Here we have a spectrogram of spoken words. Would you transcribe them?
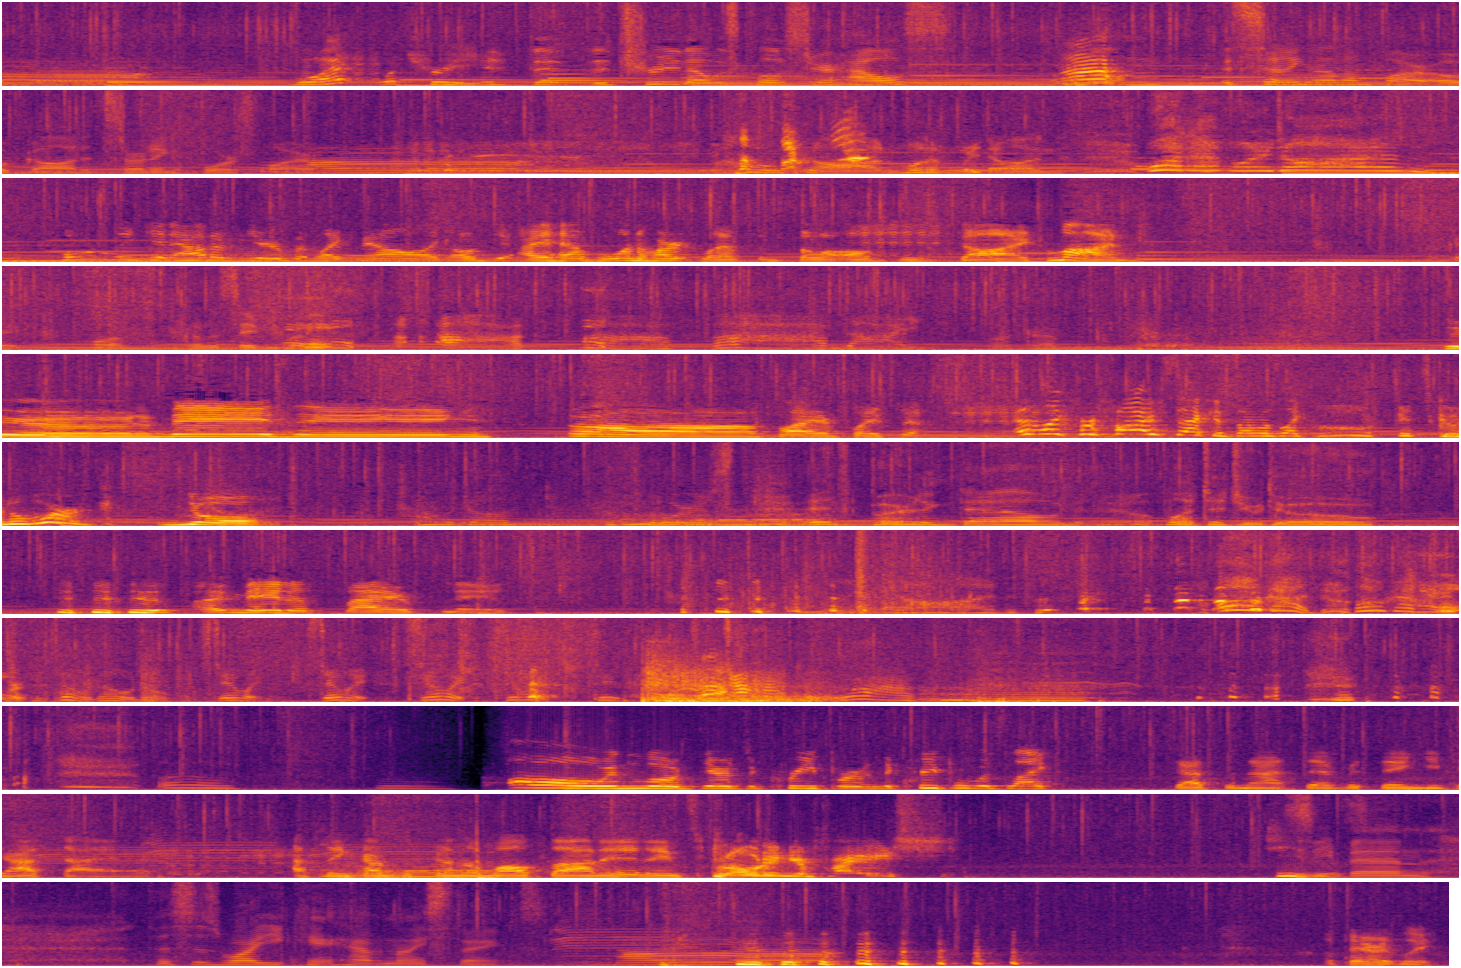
What? What tree? The, the tree that was close to your house, Ah! mountain, it's setting that on fire. Oh god, it's starting a forest fire. Oh god, what have we done? What have we done? Totally get out of here, but like now, like I'll get, I have one heart left, and so I'll just die. Come on. Okay, hold on. I'm coming to save you, buddy. Ah, ah, ah, ah, I'm dying. Oh, crap. Dude, amazing. Oh, fireplace. And like for five seconds, I was like, oh, it's gonna work. No. Oh my god, the forest, it's burning down. What did you do? I made a fireplace. Oh God. Oh god, oh god, Creeper. No, no, no. Stay away, stay away, stay away, stay away, stay away. Ah, ah. Oh, Oh, and look, there's a creeper, and the creeper was like, "That's not everything you got there. I think I'm just gonna waltz on in and explode in your face." See, Ben, this is why you can't have nice things. Apparently.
